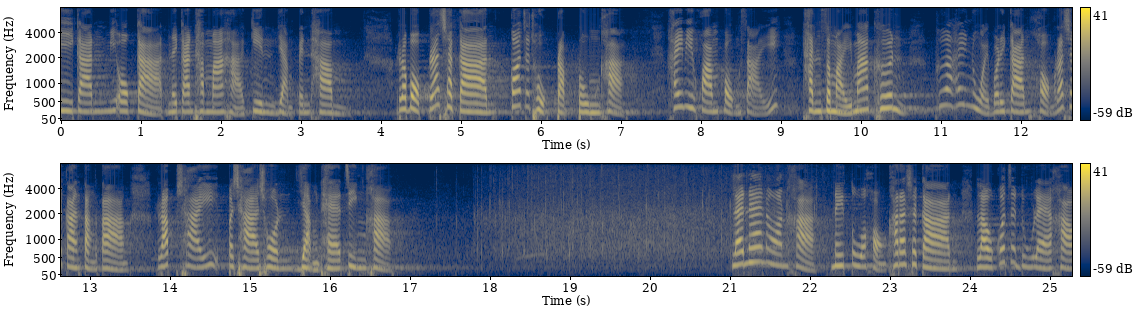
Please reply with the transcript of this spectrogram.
มีการมีโอกาสในการทำมาหากินอย่างเป็นธรรม ระบบราชการก็จะถูกปรับปรุงค่ะ ให้มีความโปร่งใสทันสมัยมากขึ้น เพื่อให้หน่วยบริการของราชการต่างๆ รับใช้ประชาชนอย่างแท้จริงค่ะ และแน่นอนค่ะ ในตัวของข้าราชการ เราก็จะดูแลเขา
